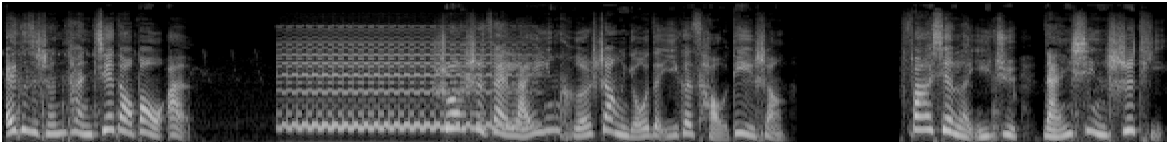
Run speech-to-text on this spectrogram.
，X 神探接到报案，说是在莱茵河上游的一个草地上。发现了一具男性尸体。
